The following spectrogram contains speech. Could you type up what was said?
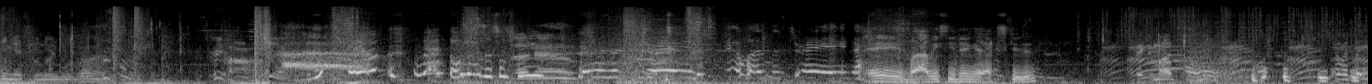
King if you need to run. Matt, don't know this was oh, me. It was a trade. It was a trade. Hey, but at least you didn't get executed. Pick him up. Oh, hey. It was a little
